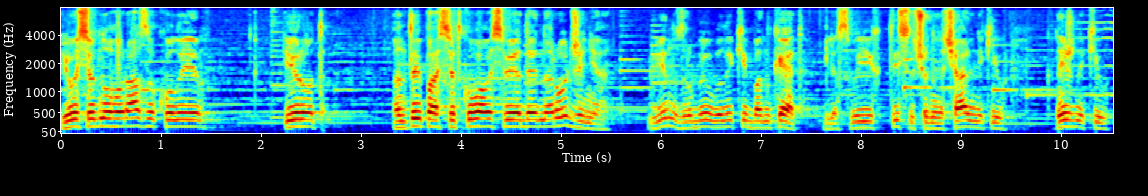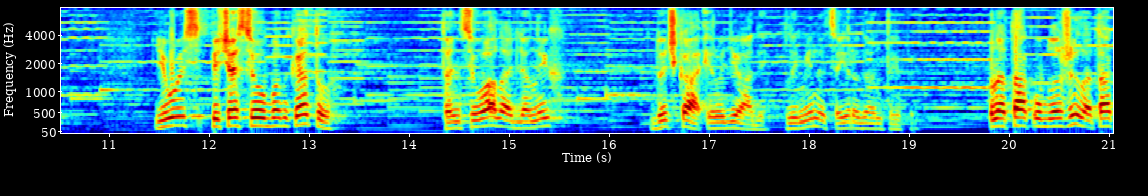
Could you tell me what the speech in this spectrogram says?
І ось одного разу, коли Ірод Антипа святкував свій день народження, він зробив великий банкет для своїх тисячоначальників, книжників. І ось під час цього банкету танцювала для них дочка Іродіади, племінниця Ірода Антипи. Вона так обложила, так,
